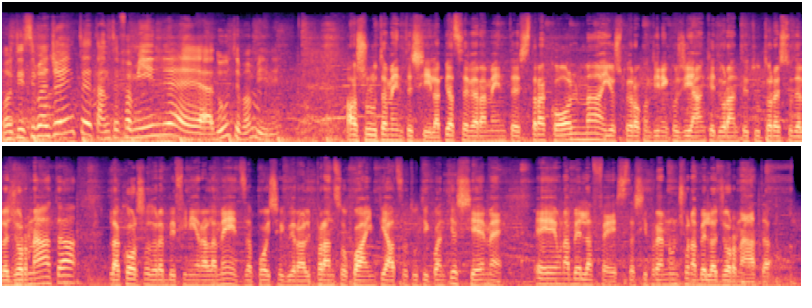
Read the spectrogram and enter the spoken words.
Moltissima gente, tante famiglie, adulti e bambini. Assolutamente sì, la piazza è veramente stracolma, io spero continui così anche durante tutto il resto della giornata, la corsa dovrebbe finire alla mezza, poi seguirà il pranzo qua in piazza tutti quanti assieme, è una bella festa, si preannuncia una bella giornata.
